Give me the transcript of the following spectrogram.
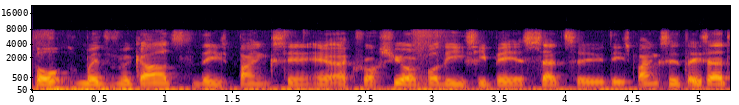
But with regards to these banks in, across Europe, what the ECB has said to these banks is they said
